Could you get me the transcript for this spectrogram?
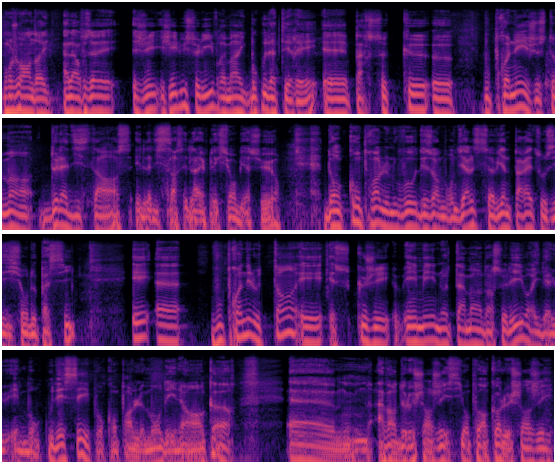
Bonjour André. Alors vous avez, j'ai lu ce livre vraiment avec beaucoup d'intérêt euh, parce que euh, vous prenez justement de la distance et de la distance et de la réflexion bien sûr. Donc comprendre le nouveau désordre mondial, ça vient de paraître aux éditions de Passy et euh, vous prenez le temps et, ce que j'ai aimé notamment dans ce livre, il y a eu beaucoup d'essais pour comprendre le monde et il en aura encore euh, avant de le changer, si on peut encore le changer.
